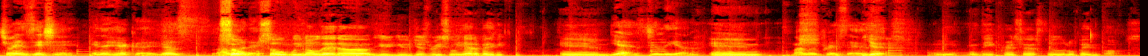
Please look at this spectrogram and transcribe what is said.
transition in a haircut. That's I so so we know that uh you you just recently had a baby and Yes, Julia, and my little princess. yes. Mhm. the princess the little baby boss.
